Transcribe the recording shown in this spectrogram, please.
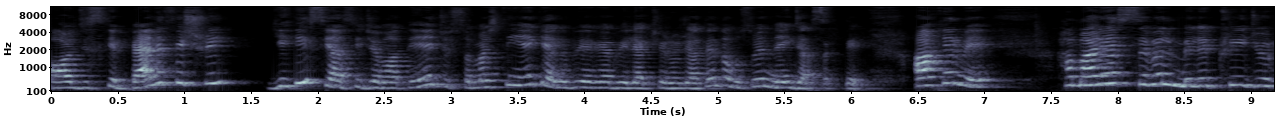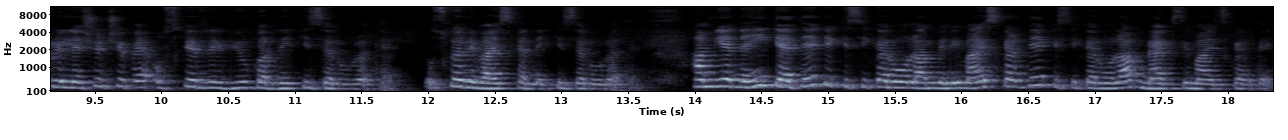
और जिसके बेनिफिशरी यही सियासी जमातें हैं जो समझती हैं कि अगर भी, अगर इलेक्शन हो जाते हैं तो हम उसमें नहीं जा सकते। आखिर में हमारे सिविल मिलिट्री जो रिलेशनशिप है, उसके रिव्यू करने की ज़रूरत है, उसको रिवाइज करने की ज़रूरत है। हम ये नहीं कहते कि किसी का रोल आप मिनिमाइज कर दें, किसी का रोल आप मैक्सिमाइज कर दें।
